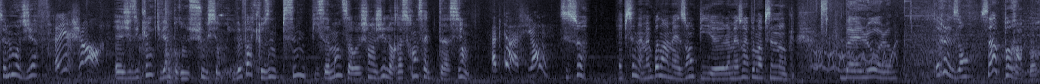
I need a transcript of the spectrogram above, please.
Salut, moi, Jeff. Hey, Richard! Euh, J'ai des clients qui viennent pour une soumission. Ils veulent faire creuser une piscine, puis ils se demandent ça va changer leur assurance habitation. Habitation? C'est ça. La piscine n'est même pas dans la maison, puis euh, la maison n'est pas dans la piscine non plus. Ben là, là. T'as raison, ça n'a pas rapport.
